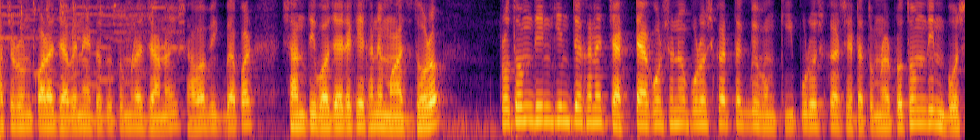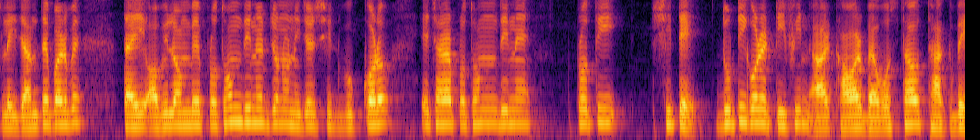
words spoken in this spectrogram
আচরণ করা যাবে না, এটা তো তোমরা জানোই, স্বাভাবিক ব্যাপার। শান্তি বজায় রেখে এখানে মাছ ধরো। প্রথম দিন কিন্তু এখানে চারটে আকর্ষণীয় পুরস্কার থাকবে এবং কী পুরস্কার সেটা তোমরা প্রথম দিন বসলেই জানতে পারবে। তাই অবিলম্বে প্রথম দিনের জন্য নিজের সিট বুক করো। এছাড়া প্রথম দিনে প্রতি সিটে দুটি করে টিফিন আর খাওয়ার ব্যবস্থাও থাকবে।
